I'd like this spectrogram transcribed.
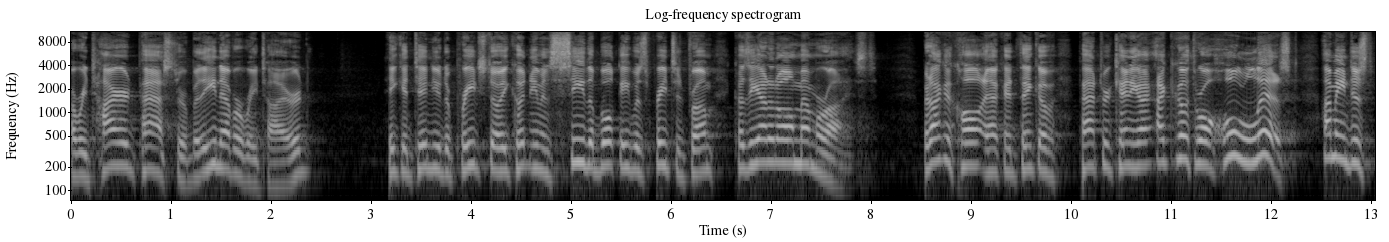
a retired pastor, but he never retired. He continued to preach, though he couldn't even see the book he was preaching from because he had it all memorized. But I could call, I could think of Patrick Kenny. I, I could go through a whole list. I mean, just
